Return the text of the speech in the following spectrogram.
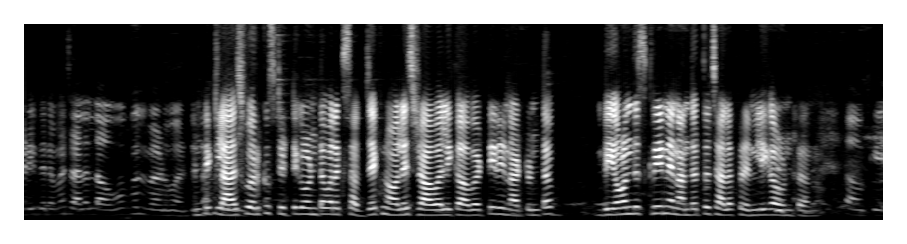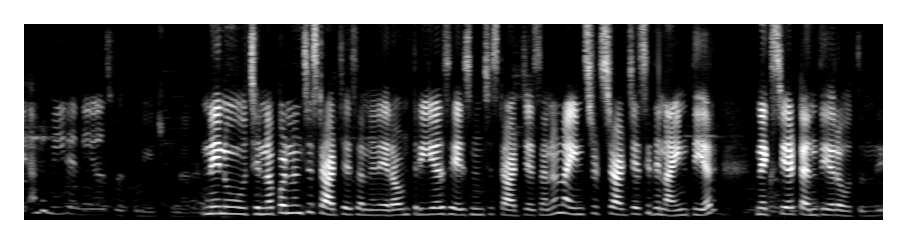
అడిగితేనేమో చాలా లవబుల్ మేడం అంటే క్లాస్ వరకు స్ట్రిక్ట్గా ఉంటే వాళ్ళకి సబ్జెక్ట్ నాలెడ్జ్ రావాలి కాబట్టి నేను అటుంటా బియాండ్ ద స్క్రీన్ నేను అందరితో చాలా ఫ్రెండ్లీగా ఉంటాను. ఓకే అంటే మీరు ఎన్ని ఇయర్స్ వరకు నేర్చుకున్నారు? నేను చిన్నప్పటి నుంచి స్టార్ట్ చేశాను నేను అరౌండ్ త్రీ ఇయర్స్ ఏజ్ నుంచి స్టార్ట్ చేశాను. నా ఇన్స్టిట్యూట్ స్టార్ట్ చేసి ఇది ninth year next year tenth year అవుతుంది.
